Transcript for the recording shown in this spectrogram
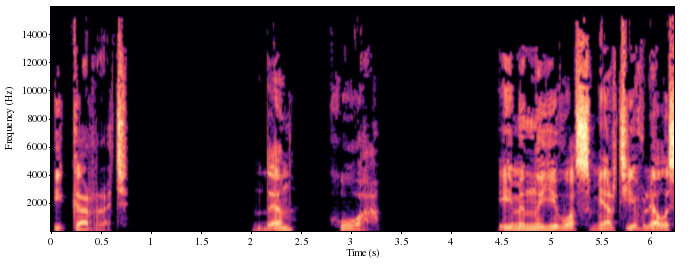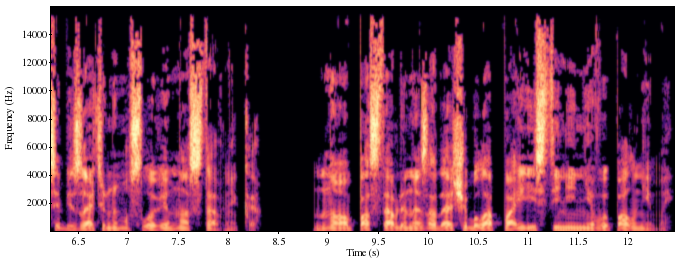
и карать. Дэн Хуа. Именно его смерть являлась обязательным условием наставника. Но поставленная задача была поистине невыполнимой.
